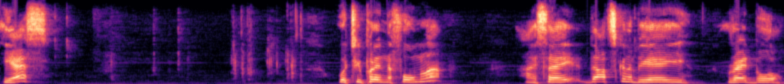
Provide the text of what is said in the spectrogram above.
yes, which we put in the formula. I say that's going to be a red ball.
